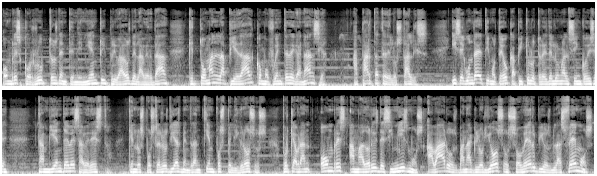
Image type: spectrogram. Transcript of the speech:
hombres corruptos de entendimiento y privados de la verdad, que toman la piedad como fuente de ganancia. Apártate de los tales. Y segunda de Timoteo capítulo 3 del 1 al 5 dice, también debes saber esto que en los postreros días vendrán tiempos peligrosos, porque habrán hombres amadores de sí mismos, avaros, vanagloriosos, soberbios, blasfemos,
